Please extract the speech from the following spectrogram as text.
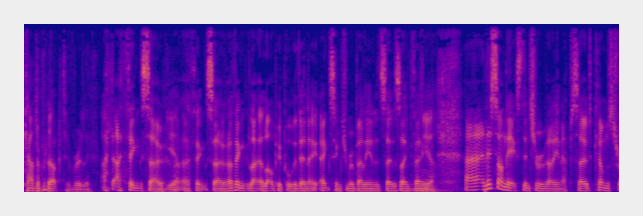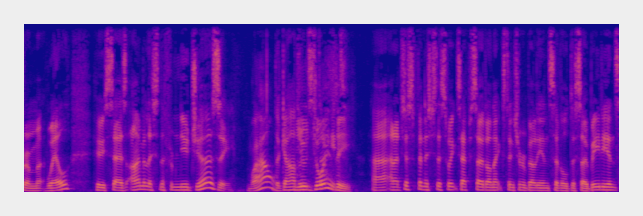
Counterproductive, really. I, I think so. Yeah. I think so. I think like a lot of people within Extinction Rebellion would say the same thing. Yeah. Uh, and this on the Extinction Rebellion episode comes from Will, who says, "I'm a listener from New Jersey." Wow. The Garden New State. Jersey. Uh, and I just finished this week's episode on Extinction Rebellion civil disobedience.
